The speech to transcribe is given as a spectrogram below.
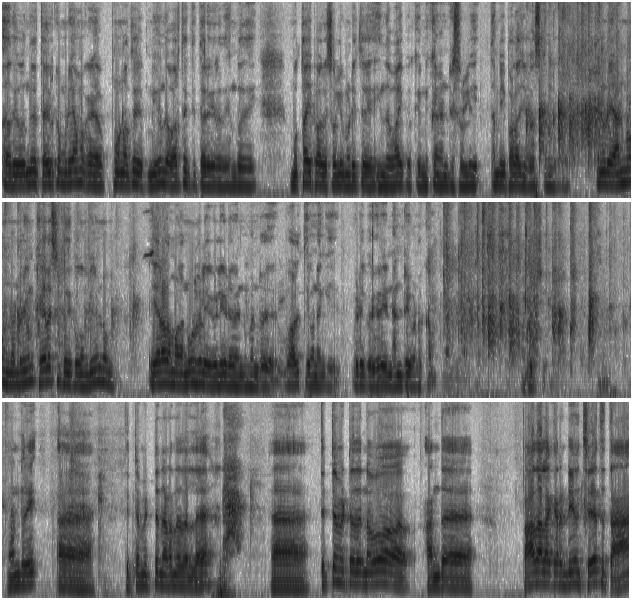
அது வந்து தவிர்க்க முடியாமல் போனது மிகுந்த வருத்தத்தை தருகிறது என்பதை முத்தாய்ப்பாக சொல்லி முடித்து இந்த வாய்ப்புக்கு மிக்க நன்றி சொல்லி தம்பி பாலாஜி பாஸ்கரனுக்கு என்னுடைய அன்பும் நன்றியும் கேலசி பதிப்பகம் மீண்டும் ஏராளமான நூல்களை வெளியிட வேண்டும் என்று வாழ்த்தி வணங்கி விடைபெறுகிறேன். நன்றி வணக்கம். மகிழ்ச்சி. நன்றி. திட்டமிட்டு நடந்ததல்ல. திட்டமிட்டது என்னவோ அந்த பாதாள கரண்டியும் சேர்த்து தான்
